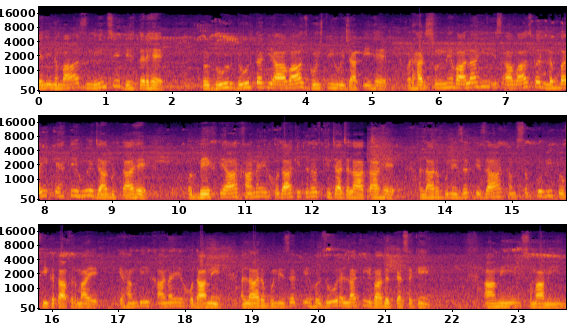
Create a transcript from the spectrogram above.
यानी नमाज़ नींद से बेहतर है तो दूर दूर तक ये आवाज़ गूंजती हुई जाती है और हर सुनने वाला ही इस आवाज़ पर लब्बाई कहते हुए जाग उठता है और बेख्तियार खाना खुदा की तरफ़ खिंचा चला आता है। अल्लाह रब्बुल की ज़ात हम सबको भी तोफ़ी कता फ़रमाए कि हम भी खाना खुदा में अल्लाह रबुल्ज़त के हजूर अल्लाह की इबादत कर सकें। आमीन सुमामीन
